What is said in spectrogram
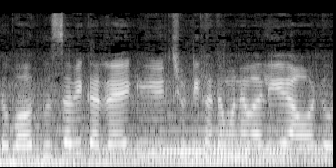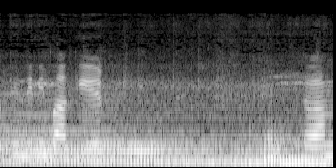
तो बहुत गुस्सा भी कर रहा है कि छुट्टी ख़त्म होने वाली है और दो तीन दिन ही बाकी है। तो हम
